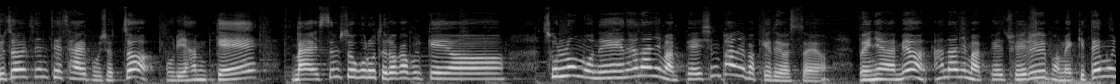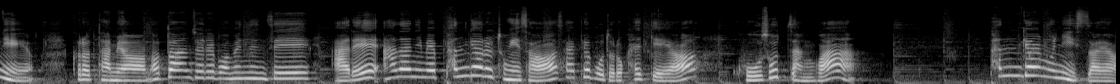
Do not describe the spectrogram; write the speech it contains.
요절 텐트 잘 보셨죠? 우리 함께 말씀 속으로 들어가 볼게요. 솔로몬은 하나님 앞에 심판을 받게 되었어요. 왜냐하면 하나님 앞에 죄를 범했기 때문이에요. 그렇다면 어떠한 죄를 범했는지 아래 하나님의 판결을 통해서 살펴보도록 할게요. 고소장과 판결문이 있어요.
